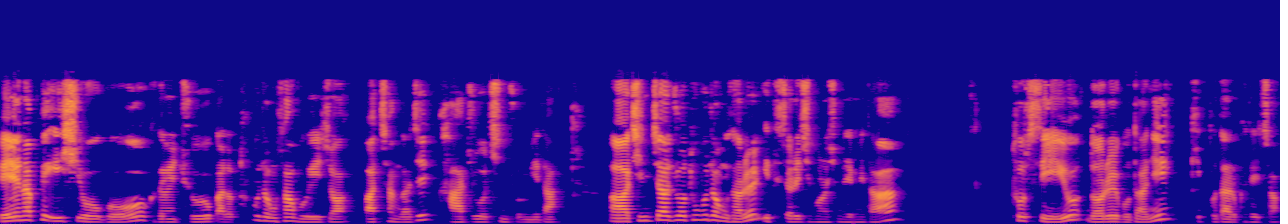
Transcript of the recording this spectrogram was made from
맨 앞에 it이 오고 그 다음에 쭉 가서 투부정사 보이죠? 마찬가지 가주어 진주입니다. 아, 진짜 주어 투부정사를 it절에 집어넣으시면 됩니다. to see you, 너를 보다니 기쁘다 이렇게 되죠.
